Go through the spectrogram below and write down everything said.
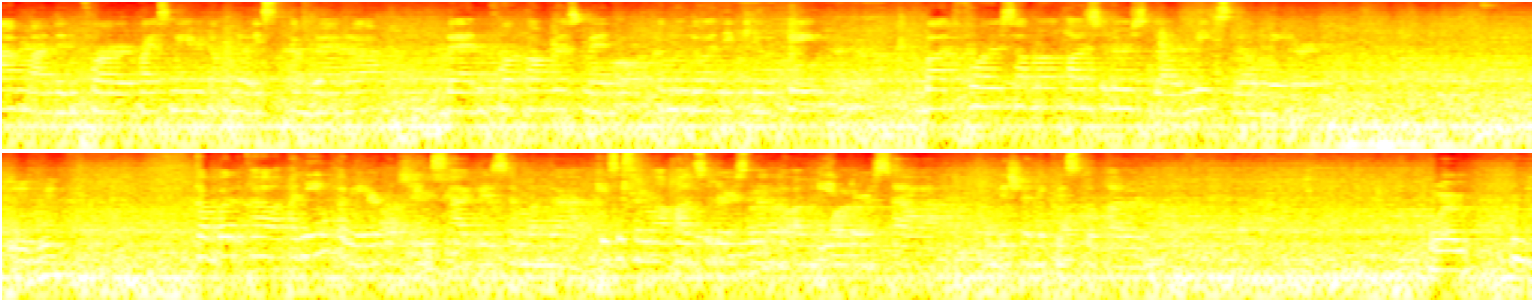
Rama, then for Vice Mayor Dr. is Cabrera, then for Congressman, kamunduhan ni QT. But for sa mga councilors daw, mix daw mayor. Kabal ka, kanin ka mayor kung insagyo sa mga, kisa sa mga councilors na to ang i-endorse sa kondisyon ni Cristo karon. Well, mm,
